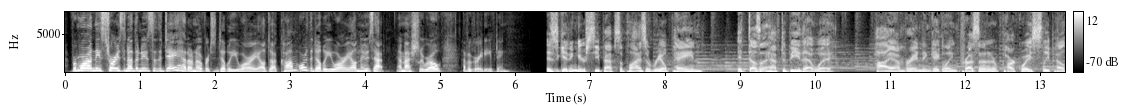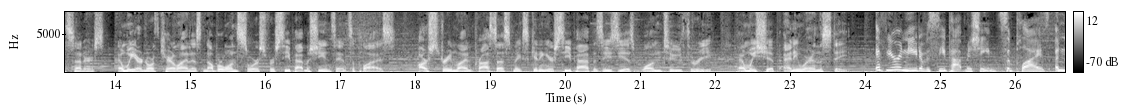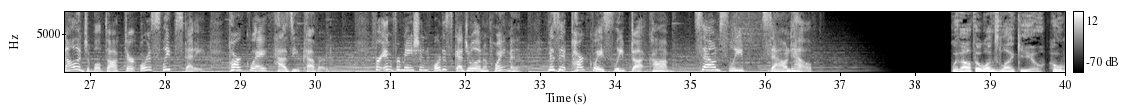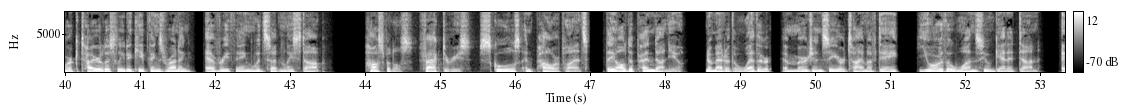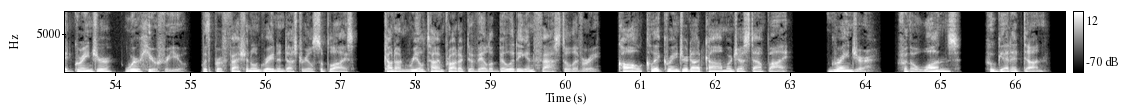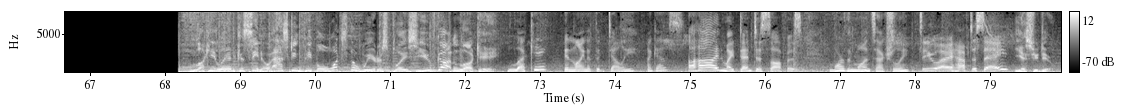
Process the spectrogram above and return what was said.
For more on these stories and other news of the day, head on over to WRAL.com or the WRAL News app. I'm Ashley Rowe. Have a great evening. Is getting your CPAP supplies a real pain? It doesn't have to be that way. Hi, I'm Brandon Giggling, president of Parkway Sleep Health Centers, and we are North Carolina's number one source for CPAP machines and supplies. Our streamlined process makes getting your CPAP as easy as one, two, three, and we ship anywhere in the state. If you're in need of a CPAP machine, supplies, a knowledgeable doctor, or a sleep study, Parkway has you covered. For information or to schedule an appointment, visit parkwaysleep.com. Sound sleep, sound health. Without the ones like you, who work tirelessly to keep things running, everything would suddenly stop. Hospitals, factories, schools, and power plants, they all depend on you. No matter the weather, emergency, or time of day, you're the ones who get it done. At Grainger, we're here for you with professional grade industrial supplies. Count on real time product availability and fast delivery. Call clickgrainger.com or just stop by. Grainger for the ones who get it done. Lucky Land Casino asking people what's the weirdest place you've gotten lucky? Lucky? In line at the deli, I guess? Aha, in my dentist's office. More than once, actually. Do I have to say? Yes, you do.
